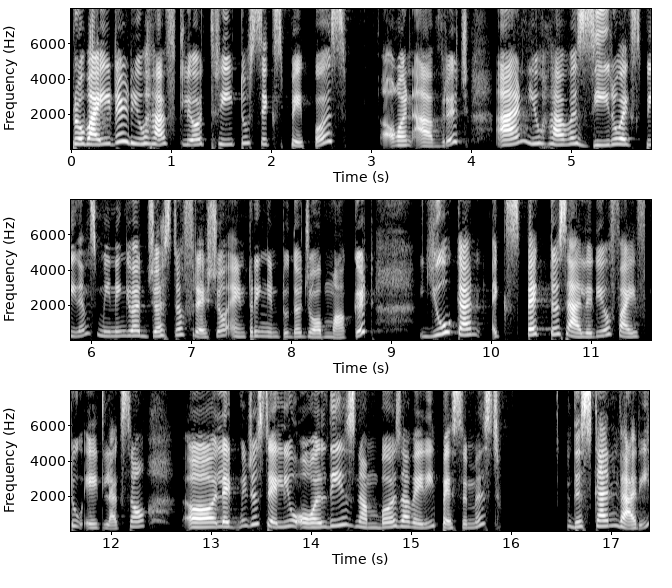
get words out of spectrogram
provided you have cleared three to six papers, on average and you have a zero experience meaning you are just a fresher entering into the job market you can expect a salary of 5 to 8 lakhs. Now uh, let me just tell you all these numbers are very pessimist. This can vary.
